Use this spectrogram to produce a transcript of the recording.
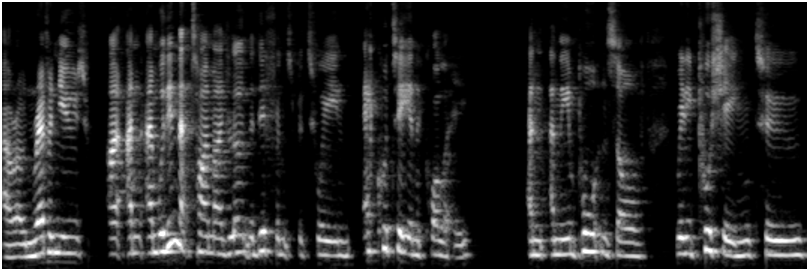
our own revenues. And and within that time, I've learned the difference between equity and equality, and and the importance of really pushing to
